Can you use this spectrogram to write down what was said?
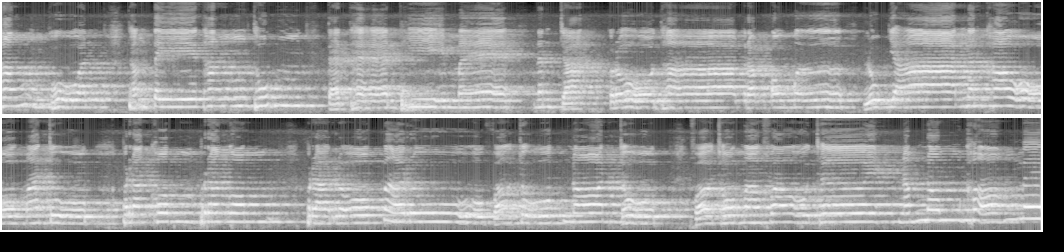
ทั้งควร ทั้งตีทั้งทุบแต่แทนที่แม่นั้นจะโกรธากลับเอามือ ลูกยานนั้นเข้ามาจูบ ประคบประงม ประโรบประรู ฝ้าจูบนอนจูบเฝ้าชมมาเฝ้าเชยน้ำนมของแม่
